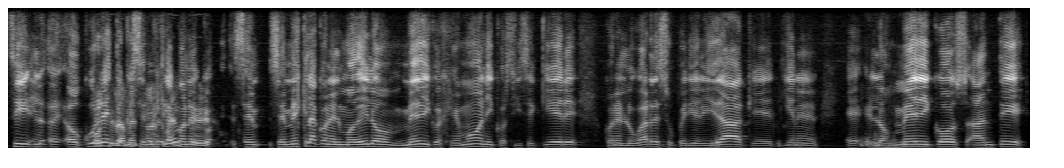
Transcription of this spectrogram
Sí, eh, ocurre esto que se mezcla, con el, se, mezcla con el modelo médico hegemónico, si se quiere, con el lugar de superioridad que tienen eh, los médicos ante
